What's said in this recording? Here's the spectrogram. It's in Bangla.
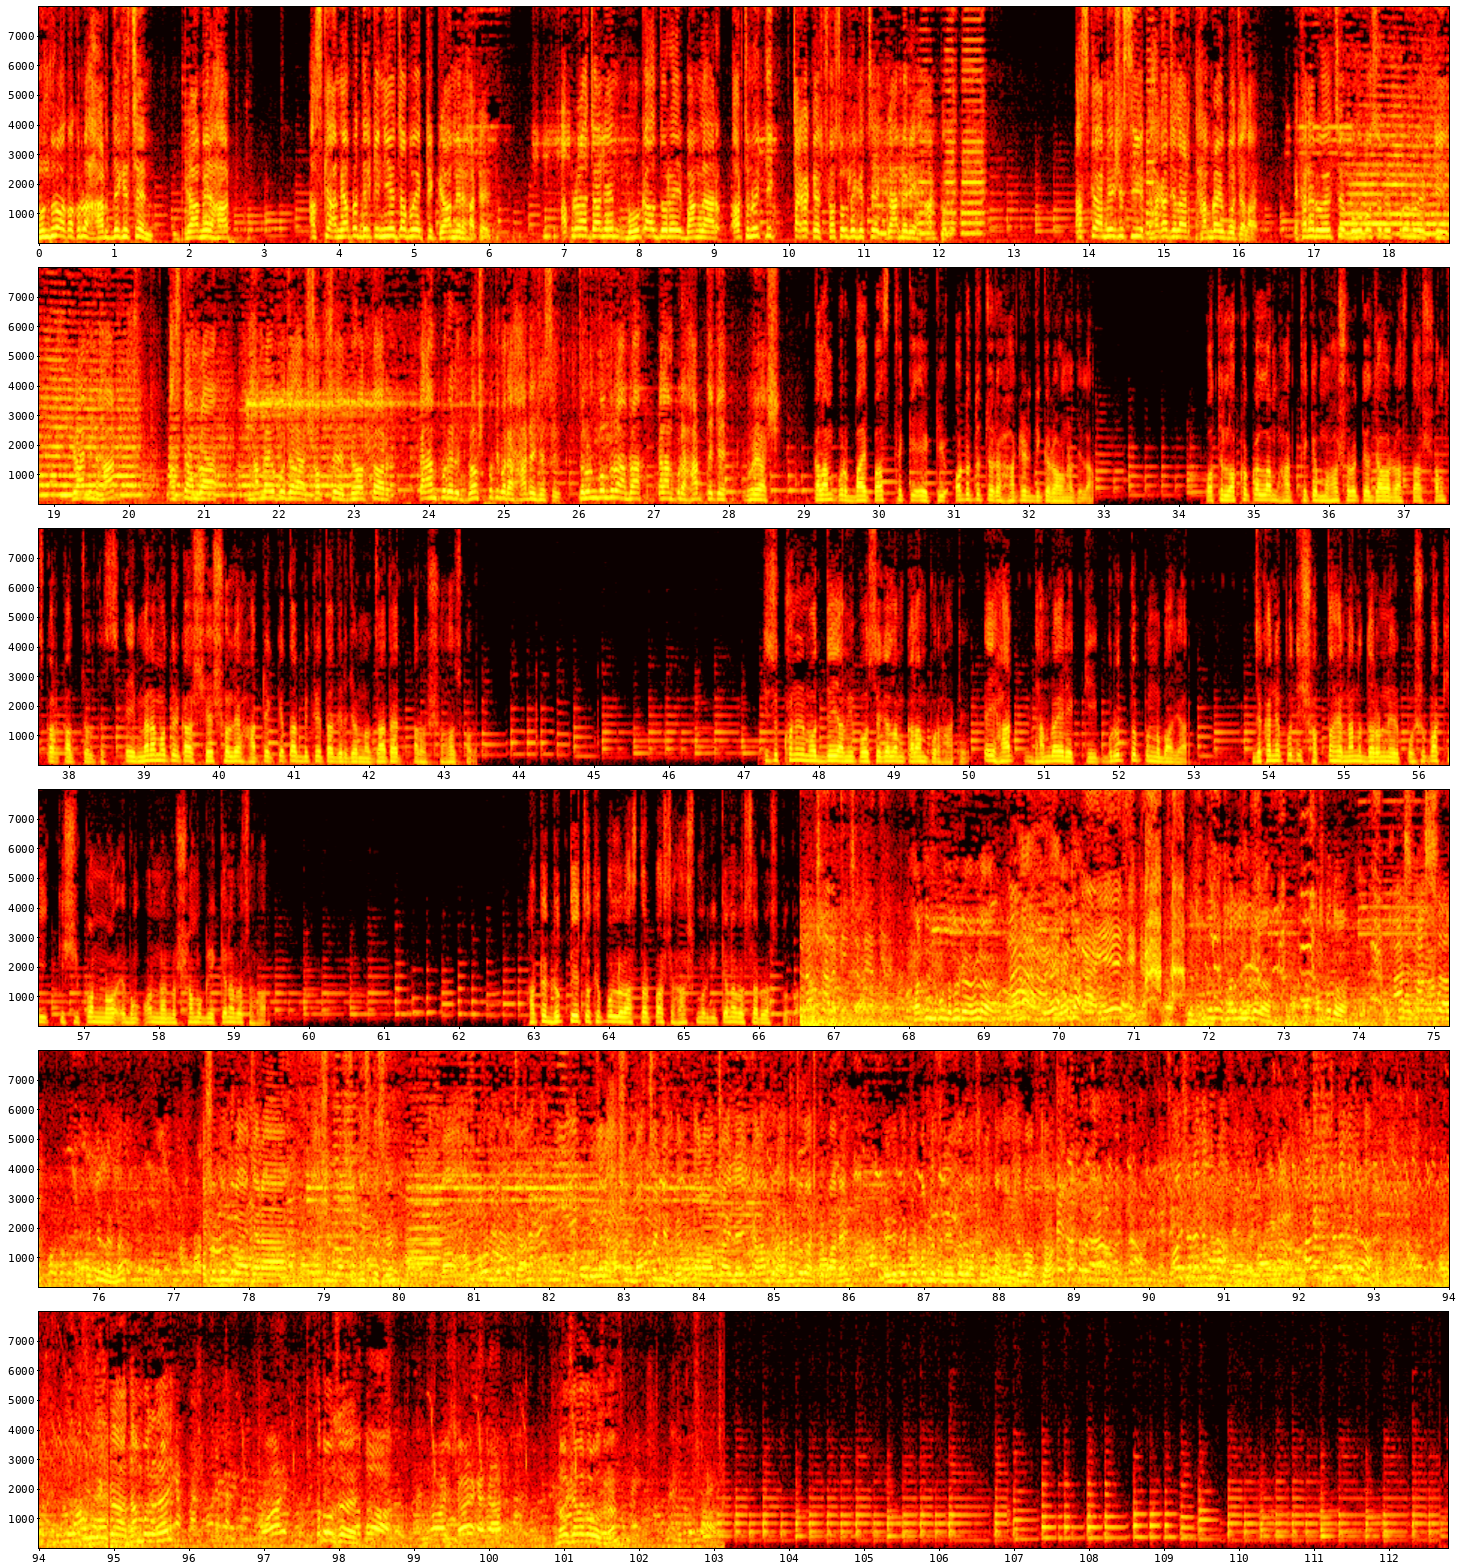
বন্ধুরা, কখনো হাট দেখেছেন? গ্রামের হাট। আজকে আমি আপনাদেরকে নিয়ে যাব একটি গ্রামের হাটে। আপনারা জানেন, বহুকাল ধরে বাংলার অর্থনৈতিক চাকাকে সচল রেখেছে গ্রামের এই হাটগুলো। আজকে আমি এসেছি ঢাকা জেলার ধামরাই উপজেলায় এখানে রয়েছে বহু বছরের পুরনো একটি গ্রামীণ হাট। আজকে আমরা ধামরাই উপজেলার সবচেয়ে বৃহত্তর কালামপুরের বৃহস্পতিবারে হাট এসেছি। চলুন বন্ধুরা, আমরা কালামপুরের হাট থেকে ঘুরে আসি। কালামপুর বাইপাস থেকে একটি অটোতে চড়ে হাটের দিকে রওনা দিলাম। পথে লক্ষ্য করলাম হাট থেকে মহাসড়কে যাওয়ার রাস্তা, সংস্কার কাজ চলতেছে। এই মেরামতের কাজ শেষ হলে হাটে ক্রেতা বিক্রেতাদের জন্য যাতায়াত আরও সহজ হবে। কিছুক্ষণের মধ্যেই আমি পৌঁছে গেলাম কালামপুর হাটে। এই হাট ধামরাইয়ের একটি গুরুত্বপূর্ণ বাজার। যেখানে প্রতি সপ্তাহে নানা ধরনের পশু পাখি কৃষি পণ্য এবং অন্যান্য সামগ্রী কেনাবেচা হয়। হাটে ঢুকতে চোখে পড়ল রাস্তার পাশে হাঁস মুরগি কেনাবেচার ব্যস্ততা। সাড়ে তিনশো টাকা দিয়ে। সাড়ে তিনশো কোনটা? দুইটা মিলা? না, এটা এই যেটা। ছোট দাম সাড়ে তিনশো টাকা। আর হাঁস কত? কিনলেন না? দর্শক বন্ধুরা যারা হাঁসের বাচ্চা খুঁজতেছেন বা হাঁস পালন করতে চান যারা হাঁসের বাচ্চা কিনবেন তারা চাইলেই কালামপুর হাটে চলে আসতে পারেন। এই যে দেখতে পাচ্ছেন এই যাবে অসংখ্য হাঁসের বাচ্চা। ছয়শো টাকা জোড়া সাড়ে তিনশো টাকা জোড়া। দাম বলে নাই? কত বলছে? নয়শো টাকা বলছে না?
